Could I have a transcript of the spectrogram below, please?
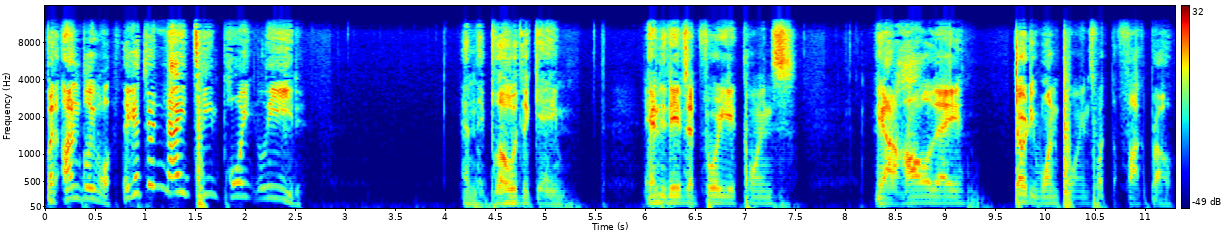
But unbelievable, they get to a 19 point lead, and they blow the game. Andy Davis had 48 points. They got a Holiday, 31 points. What the fuck, bro?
